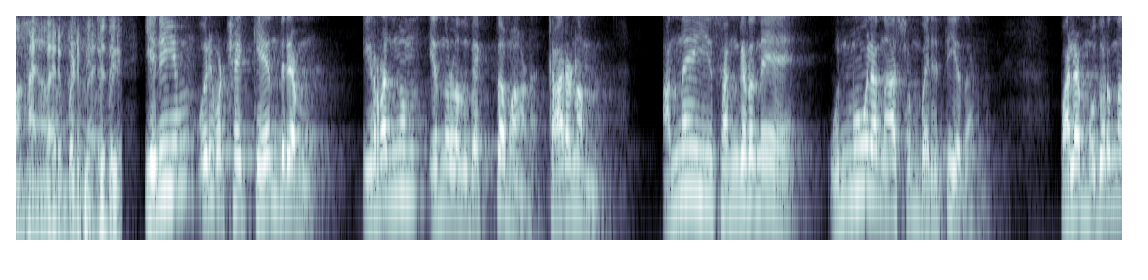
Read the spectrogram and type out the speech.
മഹാന്മാരും പഠിപ്പിച്ചത്. ഇനിയും ഒരുപക്ഷെ കേന്ദ്രം ഇറങ്ങും എന്നുള്ളത് വ്യക്തമാണ്. കാരണം അന്നേ ഈ സംഘടനയെ ഉന്മൂലനാശം വരുത്തിയതാണ്. പല മുതിർന്ന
